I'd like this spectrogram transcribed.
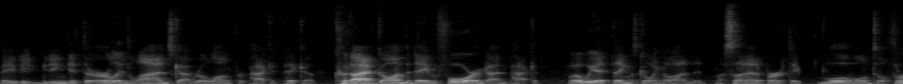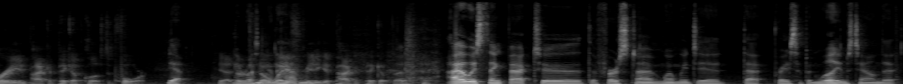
Maybe you didn't get there early and the lines got real long for packet pickup. Could I have gone the day before and gotten packet? Well, we had things going on that my son had a birthday Louisville until three and packet pickup closed at four. Yeah. Yeah, there was no way for me to get packet pickup that day. I always think back to the first time when we did that race up in Williamstown, that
